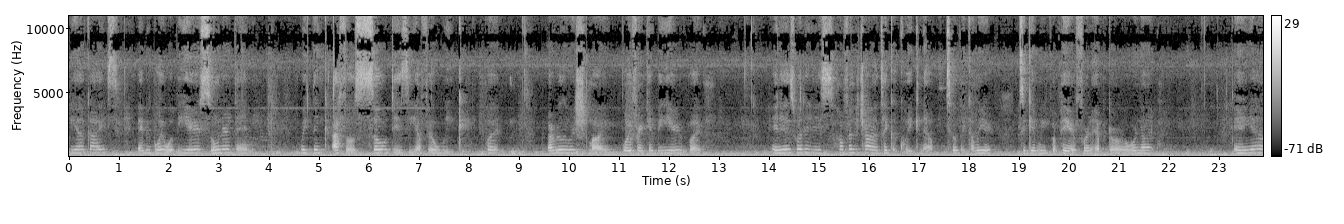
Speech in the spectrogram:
yeah, guys, baby boy will be here sooner than we think. I feel so dizzy, I feel weak, but I really wish my boyfriend could be here, but it is what it is. I'm gonna try to take a quick nap until they come here to get me prepared for the epidural or not. And yeah,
